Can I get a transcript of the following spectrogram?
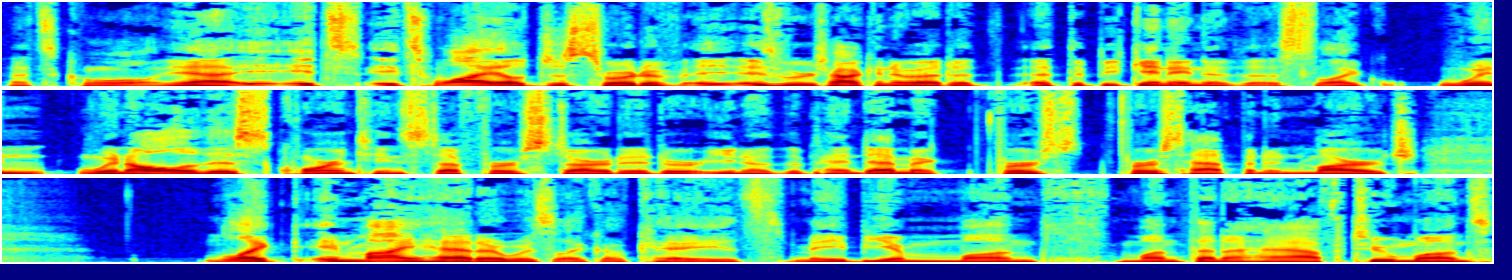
that's cool. Yeah, it's it's wild. Just sort of as we were talking about at, at the beginning of this, like when when all of this quarantine stuff first started, or you know the pandemic first first happened in March like in my head, I was like, okay, it's maybe a month, month and a half, two months.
